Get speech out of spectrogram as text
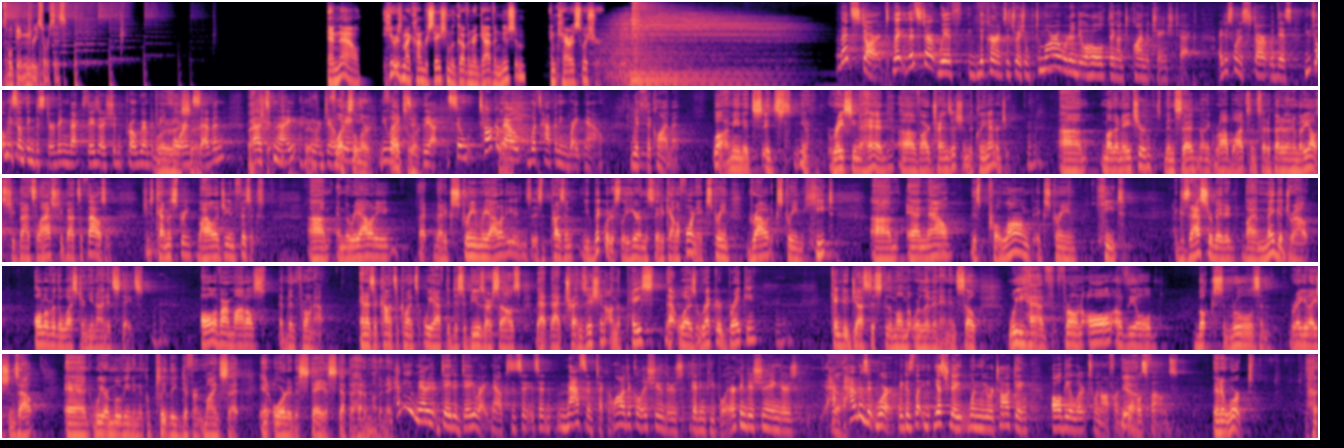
responsible gaming resources. And now, here is my conversation with Governor Gavin Newsom and Kara Swisher. Let's start. Let, us start with the current situation. Tomorrow, we're going to do a whole thing on climate change tech. I just want to start with this. You told me something disturbing backstage that I shouldn't program between four and seven uh, tonight. Yeah. You were joking. Flex alert. You Flex like alert. to, yeah. So talk about uh, what's happening right now with the climate. Well, I mean, it's it's you know racing ahead of our transition to clean energy. Mm-hmm. Um, Mother Nature, it's been said. I think Rob Watson said it better than anybody else. She bats last. She bats a thousand. She's chemistry, biology, and physics. Um, and the reality that, that extreme reality is, is, present ubiquitously here in the state of California extreme drought, extreme heat, um, and now this prolonged extreme heat exacerbated by a mega drought all over the western United States. Mm-hmm. All of our models have been thrown out. And as a consequence, we have to disabuse ourselves that that transition on the pace that was record breaking mm-hmm. can do justice to the moment we're living in. And so we have thrown all of the old books and rules and regulations out, and we are moving in a completely different mindset in order to stay a step ahead of Mother Nature. How do you manage it day to day right now? Because it's a, it's a massive technological issue. There's getting people air conditioning. There's yeah. how does it work? Because like yesterday when we were talking, all the alerts went off on yeah. people's phones. And it worked.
